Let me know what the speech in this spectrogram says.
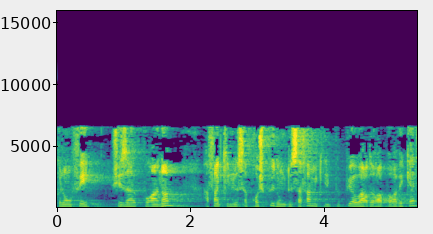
que l'on fait chez un, pour un homme, afin qu'il ne s'approche plus donc de sa femme et qu'il ne peut plus avoir de rapport avec elle.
